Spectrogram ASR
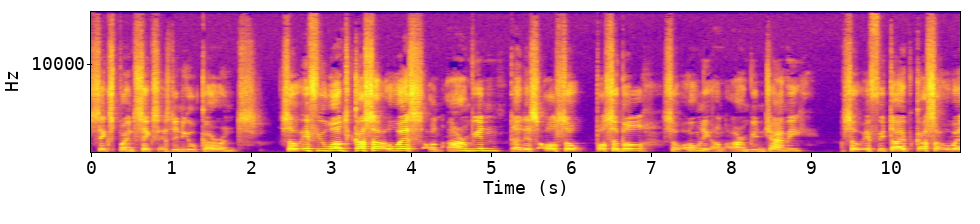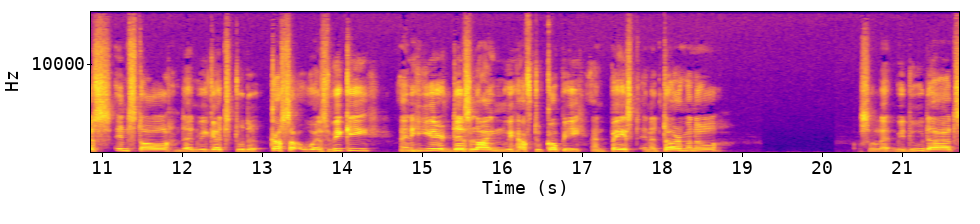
6.6 is the new current. So if you want Casa OS on Armbian, that is also possible, so only on Armbian Jammy. So if we type CasaOS install, then we get to the CasaOS wiki. And here, this line we have to copy and paste in a terminal. So let me do that.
